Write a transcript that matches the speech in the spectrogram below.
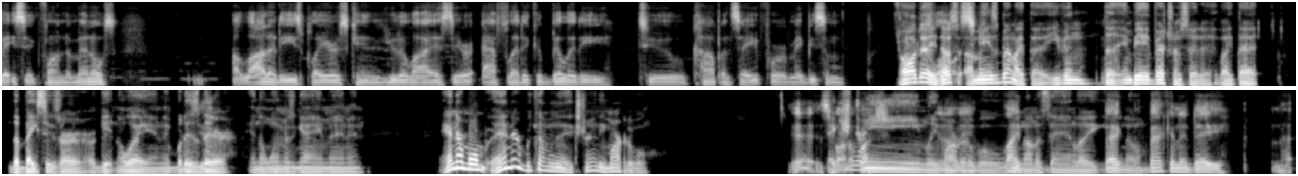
basic fundamentals, a lot of these players can utilize their athletic ability to compensate for maybe some all day. That's I mean, it's been like that. Even the Yeah. NBA veterans said it like that. The basics are, are getting away, and but it's Yeah. there in the women's game, man, and and they're more and they're becoming extremely marketable. yeah, it's to extremely You know I mean? marketable. you know what I'm saying? Like Back you know, back in the day, not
